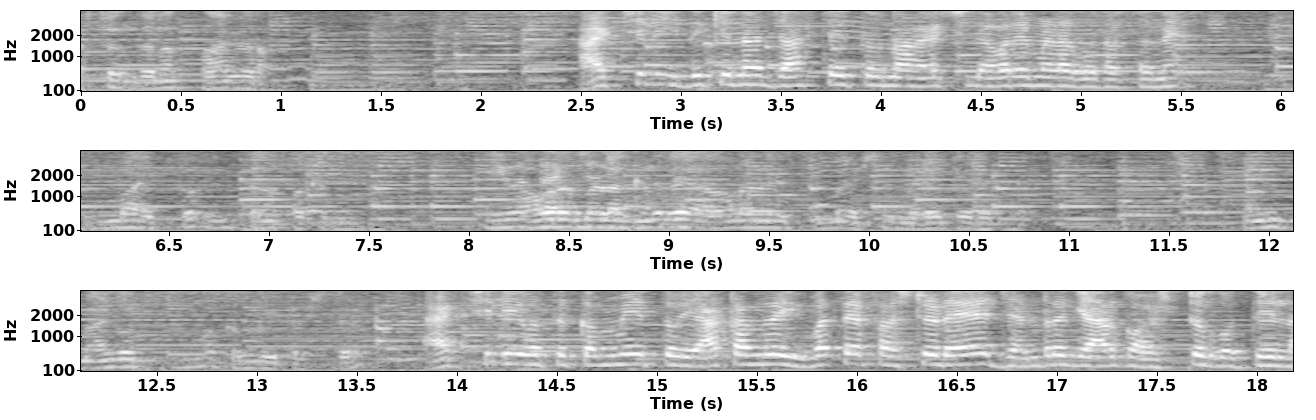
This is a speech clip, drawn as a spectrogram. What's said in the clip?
ಅಷ್ಟೊಂದು ಜನ ಸಾಗರ. ಆ್ಯಕ್ಚುಲಿ ಇದಕ್ಕಿಂತ ಜಾಸ್ತಿ ಇತ್ತು ನಾವು ಆ್ಯಕ್ಚುಲಿ ಅವರೇ ಮೇಳ ಗೊತ್ತಾಗ್ತಾನೆ ತುಂಬಾ ಇತ್ತು ಸ್ವಲ್ಪ ಕಮ್ಮಿ ಅವರ ಮೇಳ ಕಮ್ಮಿ. ಅವರಲ್ಲಿ ತುಂಬಾ ವೆರೈಟಿ ಇರುತ್ತೆ. ಮ್ಯಾಂಗೋ ತುಂಬಾ ಕಮ್ಮಿ ಇತ್ತು ಅಷ್ಟೇ. ಆ್ಯಕ್ಚುಲಿ ಇವತ್ತು ಕಮ್ಮಿ ಇತ್ತು. ಯಾಕಂದರೆ ಇವತ್ತೇ ಫಸ್ಟ್ ಡೇ ಜನರಿಗೆ ಯಾರಿಗೂ ಅಷ್ಟು ಗೊತ್ತಿಲ್ಲ.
